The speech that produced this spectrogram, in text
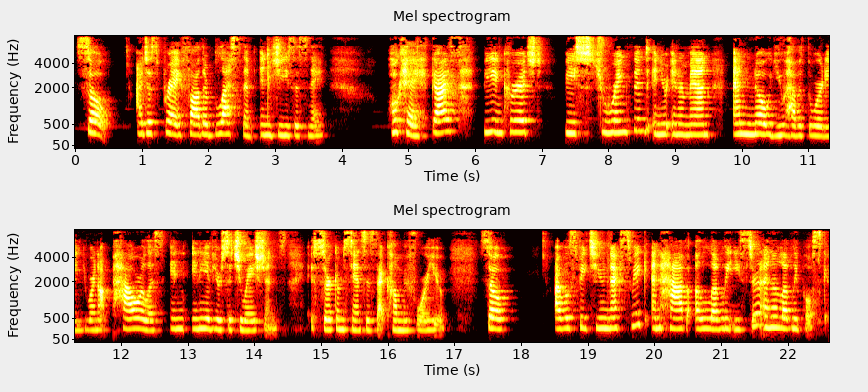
So I just pray, Father, bless them in Jesus' name. Okay, guys, be encouraged, be strengthened in your inner man, and know you have authority. You are not powerless in any of your situations, circumstances that come before you. So I will speak to you next week and have a lovely Easter and a lovely Påska.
